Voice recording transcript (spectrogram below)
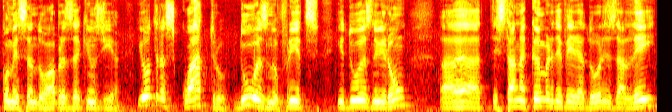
começando obras daqui uns dias. E outras quatro, duas no Fritz e duas no Iron, uh, está na Câmara de Vereadores a lei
